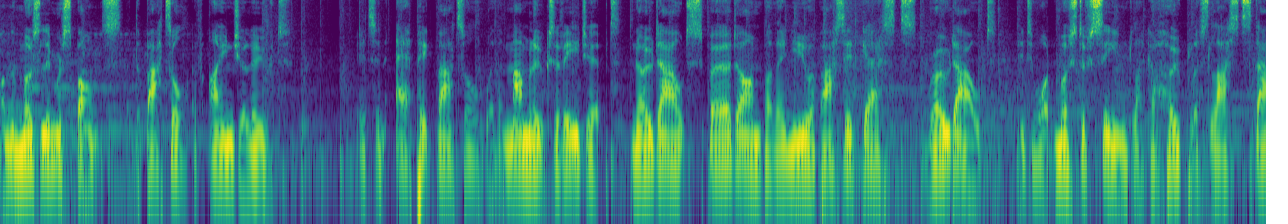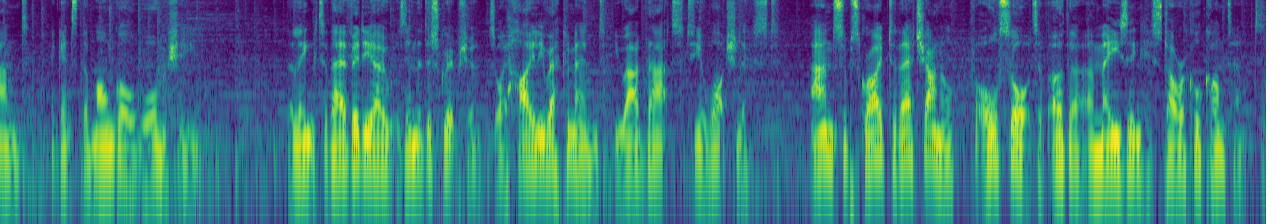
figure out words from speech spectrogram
on the Muslim response at the Battle of Ain Jalut. It's an epic battle where the Mamluks of Egypt, no doubt spurred on by their new Abbasid guests, rode out into what must have seemed like a hopeless last stand against the Mongol war machine. The link to their video is in the description, so I highly recommend you add that to your watch list. And subscribe to their channel for all sorts of other amazing historical content.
